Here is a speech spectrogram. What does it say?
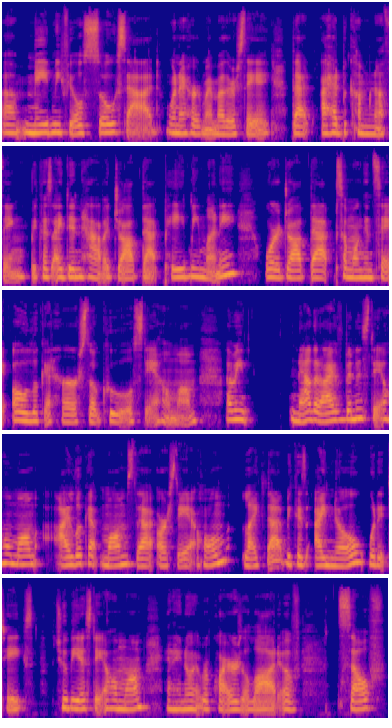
um, made me feel so sad when I heard my mother say that I had become nothing because I didn't have a job that paid me money or a job that someone can say, oh, look at her, so cool, stay at home mom. I mean, now that I've been a stay at home mom, I look at moms that are stay at home like that because I know what it takes to be a stay at home mom. And I know it requires a lot of self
